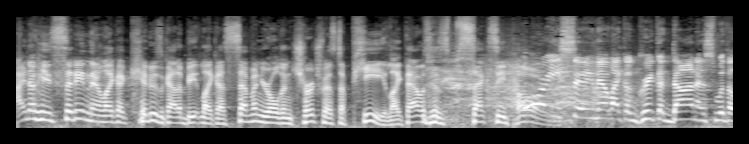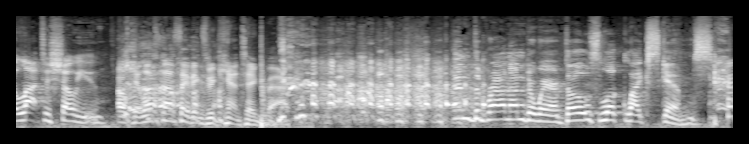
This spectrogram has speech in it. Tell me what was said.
I know he's sitting there like a kid who's got to be like a seven-year-old in church who has to pee. Like that was his sexy pose. Or he's sitting there like a Greek Adonis with a lot to show you. Okay, let's not say things we can't take back. And the brown underwear, those look like Skims. they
